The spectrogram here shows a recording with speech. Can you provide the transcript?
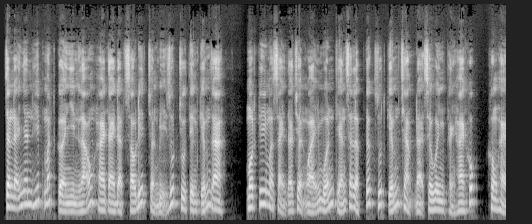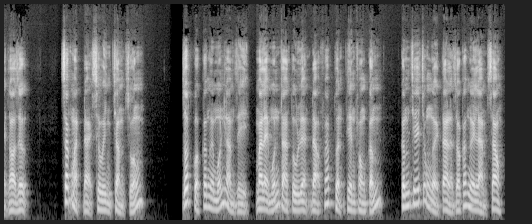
Trần Đại Nhân híp mắt cười nhìn lão, hai tay đặt sau đít chuẩn bị rút chu tiên kiếm ra. Một khi mà xảy ra chuyện ngoài ý muốn thì hắn sẽ lập tức rút kiếm chạm đại sư huynh thành hai khúc, không hề do dự. Sắc mặt đại sư huynh trầm xuống. Rốt cuộc các người muốn làm gì mà lại muốn ta tu luyện đạo pháp thuận thiên phong cấm? Cấm chế trong người ta là do các người làm sao?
